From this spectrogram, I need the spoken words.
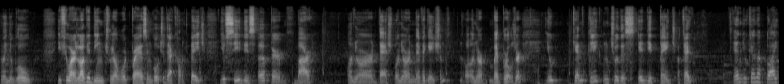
when you go if you are logged into your WordPress and go to the account page, you see this upper bar on your dash on your navigation on your web browser you can click into this edit page okay? And you can apply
